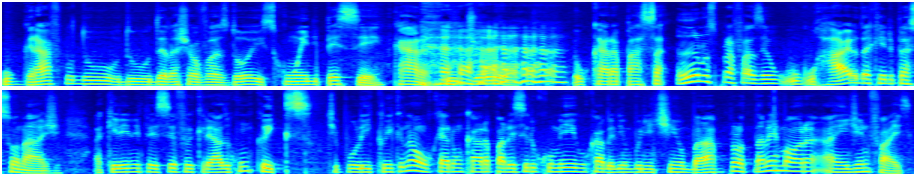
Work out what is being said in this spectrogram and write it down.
o gráfico do, do The Last of Us 2 com o NPC. Cara, o Joe, o cara passa anos para fazer o, o, raio daquele personagem. Aquele NPC foi criado com cliques. Tipo, ali clique, não, eu quero um cara parecido comigo, cabelinho bonitinho, barba. Pronto, na mesma hora a engine faz.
